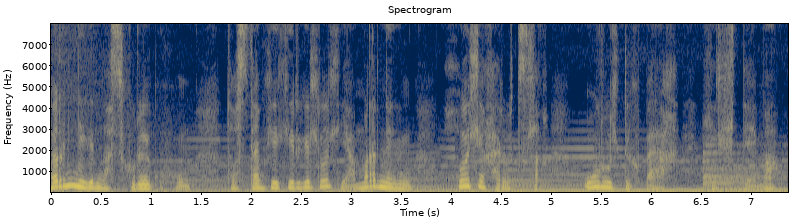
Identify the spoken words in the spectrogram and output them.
21 нас хүрээгүй хүн тус тамхиг хэрэглэвэл ямар нэгэн хуулийн хариуцлага үүрүүлдэх байх хэрэгтэй юм а.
